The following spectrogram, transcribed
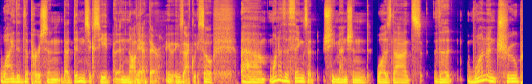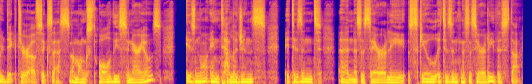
why did the person that didn't succeed not yeah. get there? Exactly. So, um, one of the things that she mentioned was that the one and true predictor of success amongst all these scenarios is not intelligence. It isn't uh, necessarily skill. It isn't necessarily this that.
